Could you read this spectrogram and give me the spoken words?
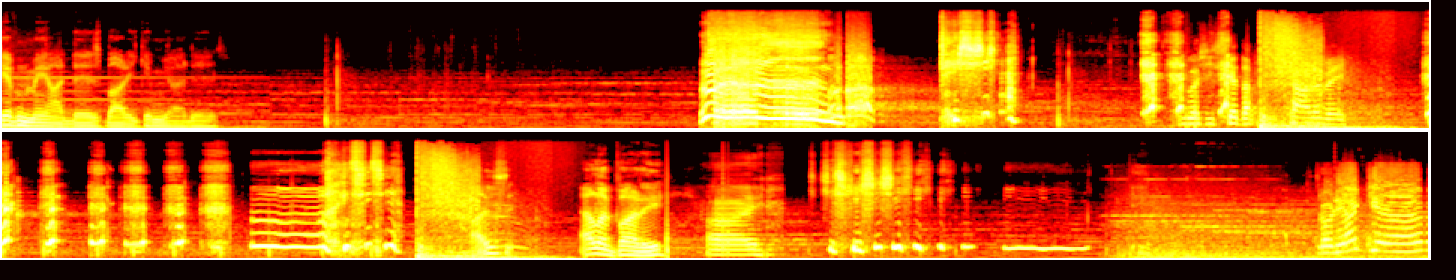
Giving me ideas, buddy. Give me ideas. You actually scared the f out of me. I Hello, buddy. Hi. Trolliaccia!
